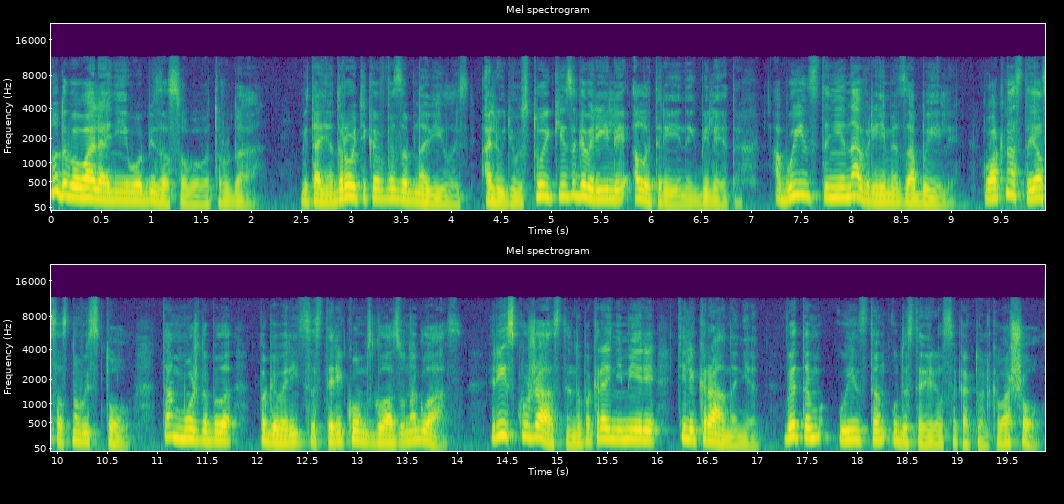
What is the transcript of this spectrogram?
но добывали они его без особого труда. Метание дротиков возобновилось, а люди у стойки заговорили о лотерейных билетах. Об Уинстоне на время забыли. У окна стоял сосновый стол. Там можно было поговорить со стариком с глазу на глаз. Риск ужасный, но по крайней мере телекрана нет. В этом Уинстон удостоверился, как только вошел.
